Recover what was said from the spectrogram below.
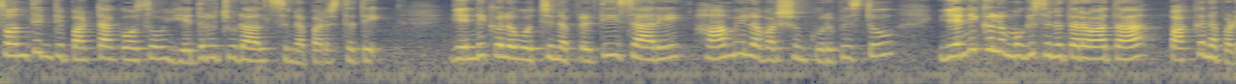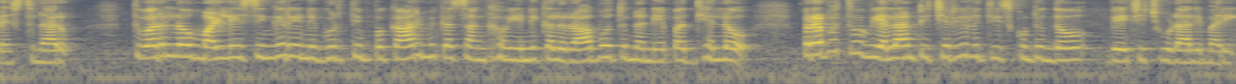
సొంతింటి పట్టా కోసం ఎదురు చూడాల్సిన పరిస్థితి. ఎన్నికలు వచ్చిన ప్రతిసారి హామీల వర్షం కురిపిస్తూ ఎన్నికలు ముగిసిన తర్వాత పక్కన పడేస్తున్నారు. త్వరలో మళ్ళీ సింగరేణి గుర్తింపు కార్మిక సంఘం ఎన్నికలు రాబోతున్న నేపథ్యంలో ప్రభుత్వం ఎలాంటి చర్యలు తీసుకుంటుందో వేచి చూడాలి మరి.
